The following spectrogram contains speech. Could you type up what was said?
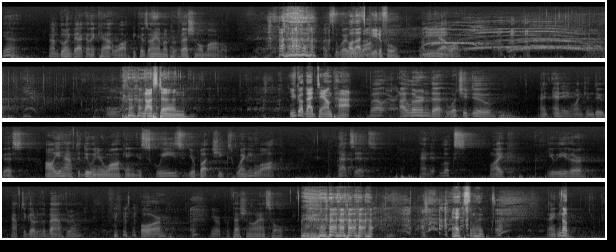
Yeah. I'm going back on the catwalk because I am a professional model. that's the way oh, we Oh, that's walk beautiful. on the catwalk. nice turn. You've got that down pat. Well, I learned that what you do, and anyone can do this, all you have to do when you're walking is squeeze your butt cheeks when you walk. That's it. And it looks like you either have to go to the bathroom or you're a professional asshole. Excellent. Thank Not, you.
